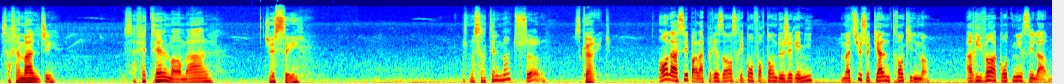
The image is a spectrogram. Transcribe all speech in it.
Ça fait mal, Jay. Ça fait tellement mal. Je sais. Je me sens tellement tout seul. C'est correct. Enlacé par la présence réconfortante de Jérémie, Mathieu se calme tranquillement, arrivant à contenir ses larmes.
